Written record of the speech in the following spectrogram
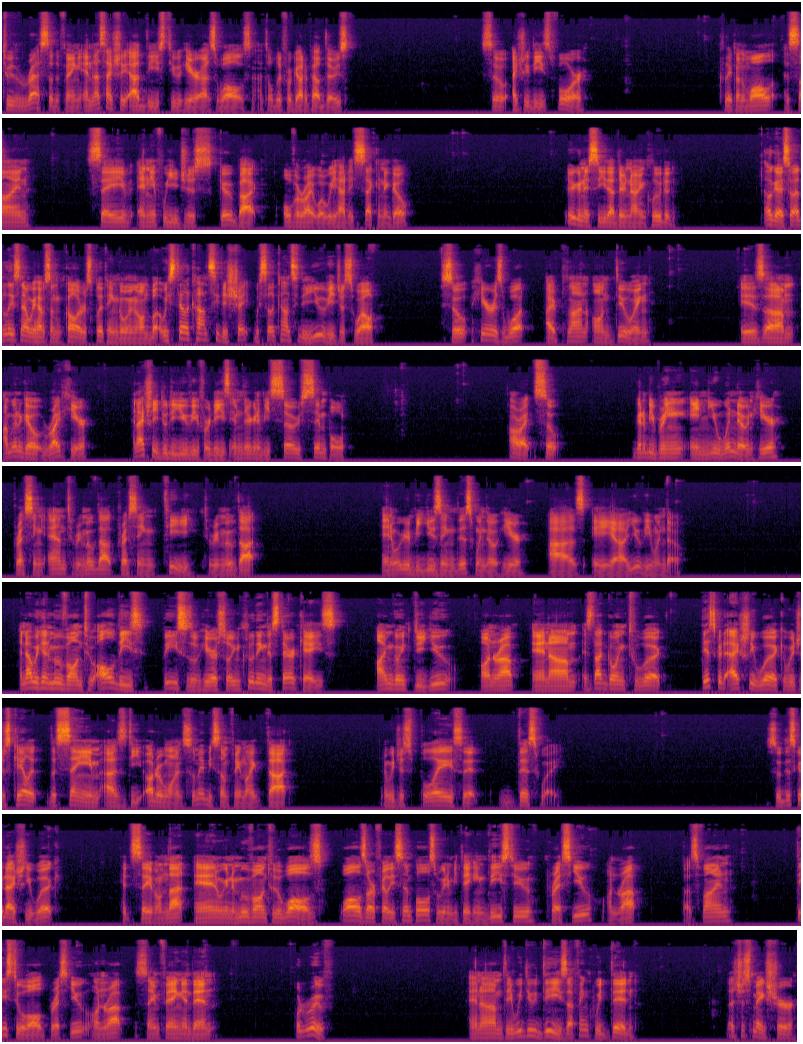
to the rest of the thing. And let's actually add these two here as walls. I totally forgot about those. So actually these four, click on wall, assign, save, and if we just go back, overwrite what we had a second ago, you're gonna see that they're now included. Okay, so at least now we have some color splitting going on, but we still can't see the shape, we still can't see the UV just well. So here is what I plan on doing, is um, I'm gonna go right here, and actually do the UV for these, and they're gonna be so simple. Alright, so I'm to be bringing a new window in here, pressing N to remove that, pressing T to remove that, and we're going to be using this window here as a uh, UV window. And now we can move on to all these pieces of here, so including the staircase, I'm going to do U, unwrap, and um, is that going to work? This could actually work if we just scale it the same as the other one, so maybe something like that. And we just place it this way. So this could actually work. Hit save on that and we're going to move on to the walls. Walls are fairly simple so we're going to be taking these two, press U, unwrap, that's fine. These two all press U, unwrap, same thing and then for the roof. And um, did we do these? I think we did. Let's just make sure.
